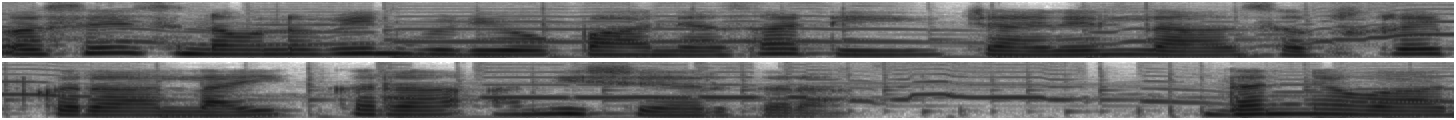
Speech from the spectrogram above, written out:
असेच नवनवीन व्हिडिओ पाहण्यासाठी चॅनेलला सबस्क्राईब करा लाईक करा आणि शेअर करा. धन्यवाद.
